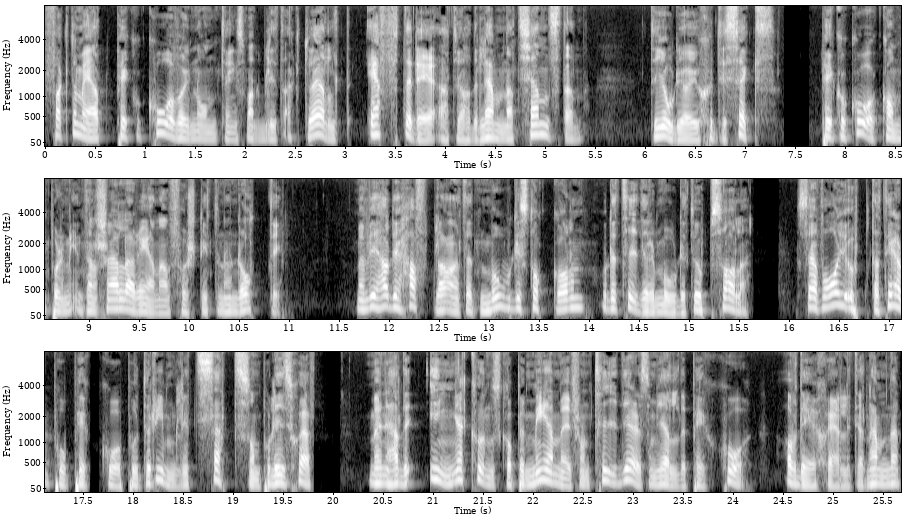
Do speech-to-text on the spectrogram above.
Faktum är att PKK var ju någonting som hade blivit aktuellt efter det att jag hade lämnat tjänsten. Det gjorde jag ju 76. PKK kom på den internationella arenan först 1980. Men vi hade ju haft bland annat ett mord i Stockholm och det tidigare mordet i Uppsala. Så jag var ju uppdaterad på PKK på ett rimligt sätt som polischef. Men jag hade inga kunskaper med mig från tidigare som gällde PKK. Av det skälet jag nämnde.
